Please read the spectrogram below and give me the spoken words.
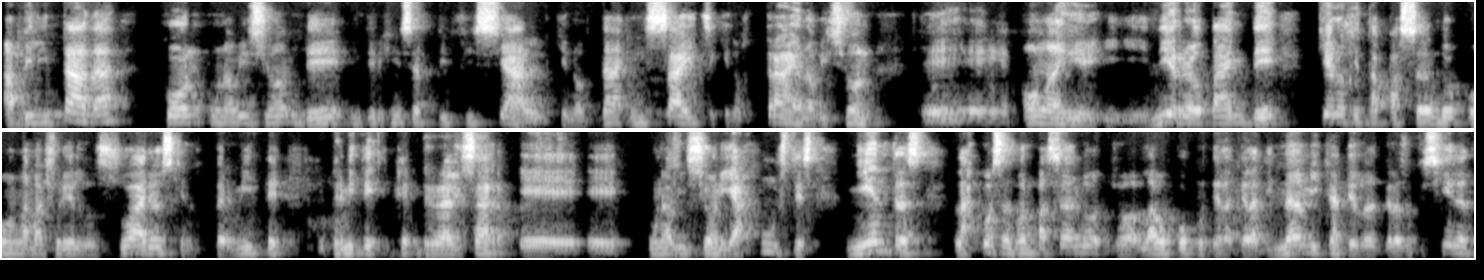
habilitada con una visión de inteligencia artificial que nos da insights, que nos trae una visión eh, online y, near real time de qué es lo que está pasando con la mayoría de los usuarios, que nos permite, permite realizar eh, eh, una visión y ajustes mientras las cosas van pasando. Yo hablaba un poco de la, dinâmica las oficinas.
